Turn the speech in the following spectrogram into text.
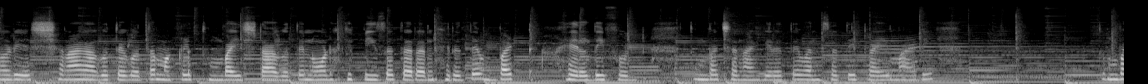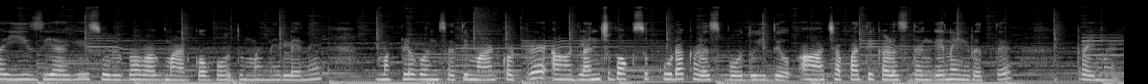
ನೋಡಿ ಎಷ್ಟು ಚೆನ್ನಾಗಾಗುತ್ತೆ ಗೊತ್ತಾ? ಮಕ್ಳಿಗೆ ತುಂಬ ಇಷ್ಟ ಆಗುತ್ತೆ. ನೋಡೋಕ್ಕೆ ಪಿಝಾ ಥರನೇ ಇರುತ್ತೆ. ಬಟ್ ಹೆಲ್ದಿ ಫುಡ್ ತುಂಬ ಚೆನ್ನಾಗಿರುತ್ತೆ. ಒಂದು ಸತಿ ಟ್ರೈ ಮಾಡಿ. ತುಂಬ ಈಸಿಯಾಗಿ ಸುಲಭವಾಗಿ ಮಾಡ್ಕೋಬೋದು ಮನೆಯಲ್ಲೇ ಮಕ್ಳಿಗೆ ಒಂದು ಸತಿ ಮಾಡಿಕೊಟ್ರೆ ಲಂಚ್ ಬಾಕ್ಸಿಗೆ ಕೂಡ ಕಳಿಸ್ಬೋದು. ಇದು ಚಪಾತಿ ಕಳಿಸ್ದಂಗೆ ಇರುತ್ತೆ. ಟ್ರೈ ಮಾಡಿ.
